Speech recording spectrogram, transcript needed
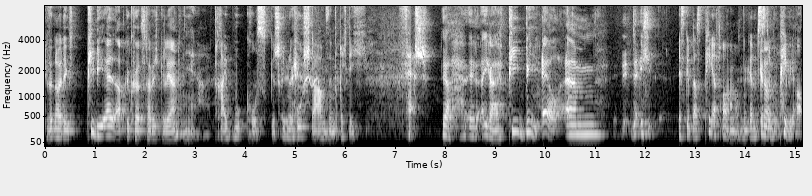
Die wird neuerdings PBL abgekürzt, habe ich gelernt. Ja, drei groß geschriebene Buchstaben sind richtig fesch. Ja, äh, egal. PBL. Ähm, ich, es gibt das PFV und dann gibt es genau, den PBL.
